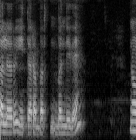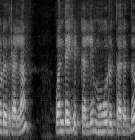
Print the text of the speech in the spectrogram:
ಕಲರು ಈ ಥರ ಬರ್, ಬಂದಿದೆ. ನೋಡಿದ್ರಲ್ಲ? ಒಂದೇ ಹಿಟ್ಟಲ್ಲಿ ಮೂರು ಥರದ್ದು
